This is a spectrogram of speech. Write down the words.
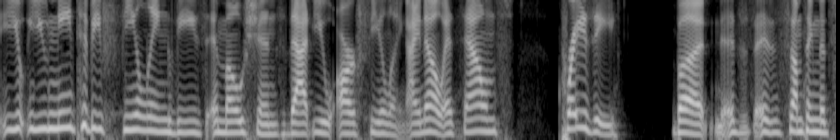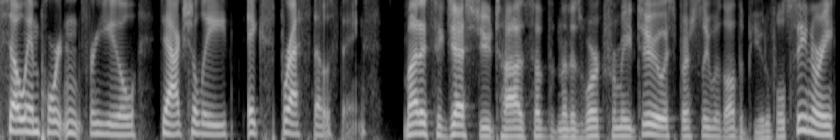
you you need to be feeling these emotions that you are feeling. I know it sounds crazy, but it's, it's something that's so important for you to actually express those things. Might I suggest, Utah, is something that has worked for me too, especially with all the beautiful scenery.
